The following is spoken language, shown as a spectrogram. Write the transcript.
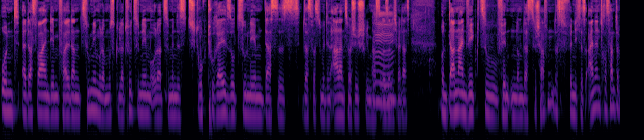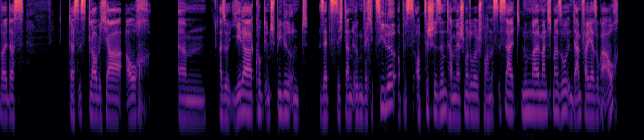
Und äh, das war in dem Fall dann zunehmen oder Muskulatur zunehmen oder zumindest strukturell so zunehmen, dass es das, was du mit den Adern zum Beispiel geschrieben hast oder so, nicht mehr das. Und dann einen Weg zu finden, um das zu schaffen. Das finde ich das eine Interessante, weil das, das ist, glaube ich, ja auch, ähm, also jeder guckt in den Spiegel und setzt sich dann irgendwelche Ziele, ob es optische sind, haben wir ja schon mal drüber gesprochen. Das ist halt nun mal manchmal so, in deinem Fall ja sogar auch.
